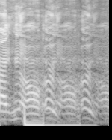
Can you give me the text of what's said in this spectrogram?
right here on earth. On earth.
